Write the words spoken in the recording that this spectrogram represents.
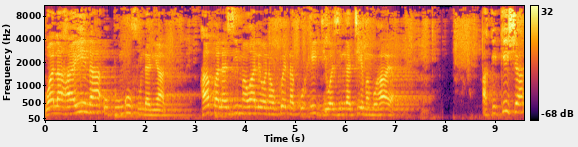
wala haina upungufu ndani yake. Hapa lazima wale wanaokwenda kuhiji wazingatie mambo haya hakikisha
